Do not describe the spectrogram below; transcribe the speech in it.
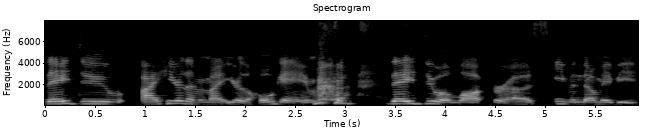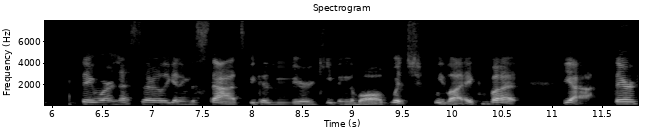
they do I hear them in my ear the whole game. they do a lot for us, even though maybe they weren't necessarily getting the stats because we were keeping the ball, which we like. But yeah, they're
